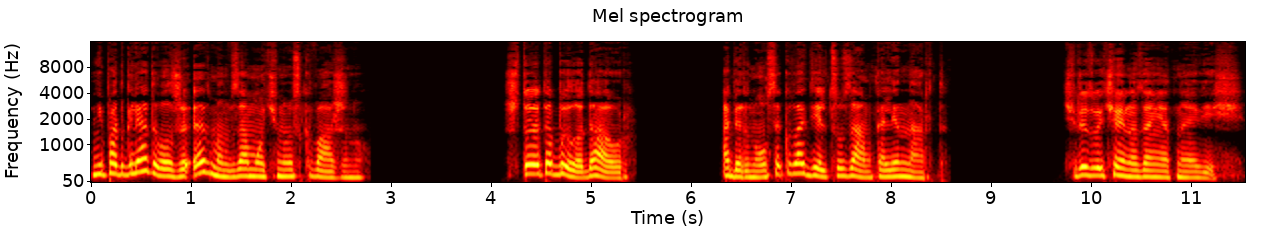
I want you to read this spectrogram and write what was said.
Не подглядывал же Эдмон в замоченную скважину. «Что это было, Даур?» Обернулся к владельцу замка Ленард. «Чрезвычайно занятная вещь.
